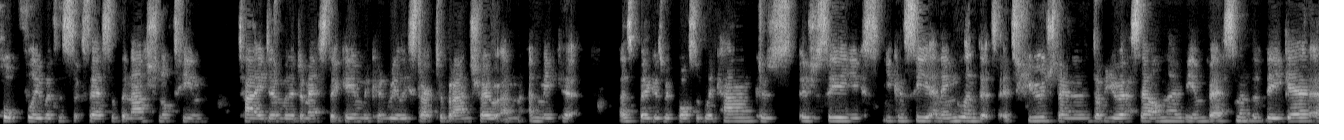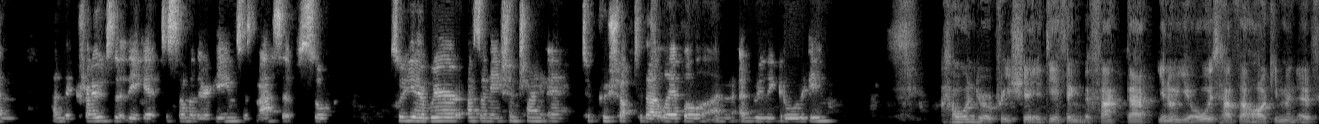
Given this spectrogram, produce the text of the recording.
hopefully with the success of the national team tied in with the domestic game, we can really start to branch out and, and make it as big as we possibly can because as you say you, you can see it in England it's it's huge down in WSL now. The investment that they get and and the crowds that they get to some of their games is massive. So so yeah we're as a nation trying to to push up to that level and and really grow the game. How underappreciated do you think the fact that you know you always have that argument of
